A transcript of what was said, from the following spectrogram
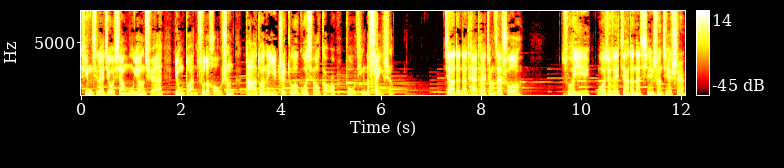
听起来就像牧羊犬用短促的吼声打断了一只德国小狗不停的吠声。加德纳太太正在说，所以我就对加德纳先生解释，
